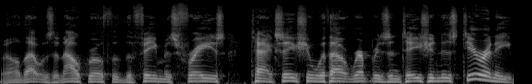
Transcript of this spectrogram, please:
Well, that was an outgrowth of the famous phrase, taxation without representation is tyranny.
